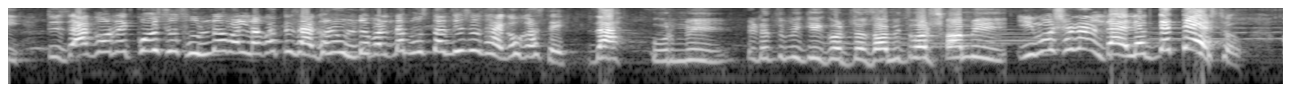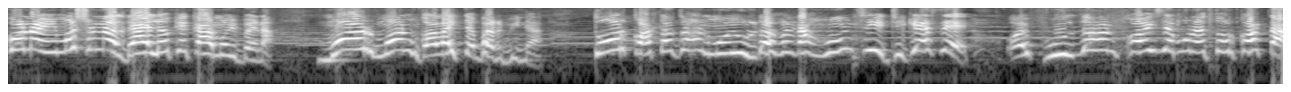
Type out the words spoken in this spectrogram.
ওই তুই জাগরে কইছিস উল্টো পাল্টা করতে জাগরে উল্টো পাল্টা প্রস্তাব দিছিস থাকো কাছে যা। উর্মি এটা তুমি কি করতেছো? আমি তোমার স্বামী। ইমোশনাল ডায়লগ দিতে এসো কোন ইমোশনাল ডায়লগে কাম হইবে না। মোর মন গলাইতে পারবি না। তোর কথা যখন মুই উল্টা পাল্টা শুনছি ঠিক আছে? ওই ফুল যখন কইছে মোরে তোর কথা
